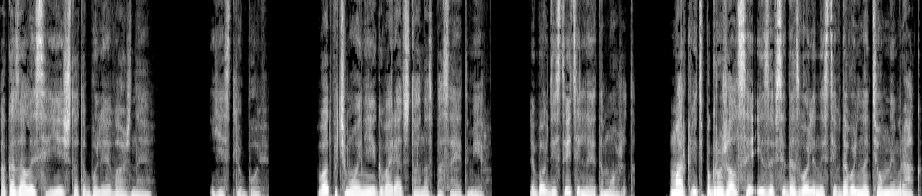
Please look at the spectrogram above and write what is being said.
Оказалось, есть что-то более важное. Есть любовь. Вот почему они и говорят, что она спасает мир. Любовь действительно это может. Марк ведь погружался из-за вседозволенности в довольно темный мрак.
